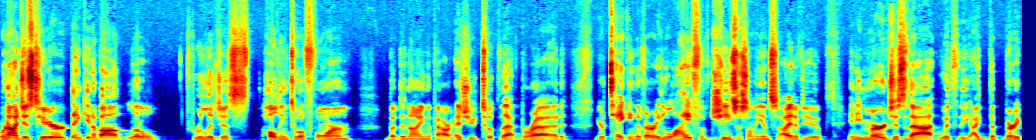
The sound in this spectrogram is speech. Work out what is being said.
We're not just here thinking about little religious holding to a form but denying the power. As you took that bread, you're taking the very life of Jesus on the inside of you, and he merges that with the, the very,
